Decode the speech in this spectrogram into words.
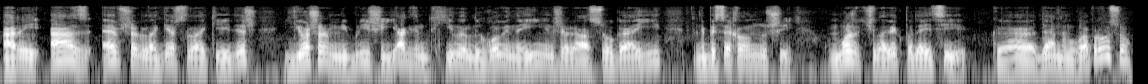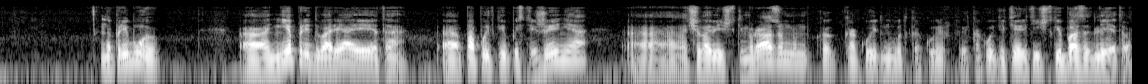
арей аз эвшер лагерсла кейдеш йошер миблиши ягдем тхила лыговина ининжера асога аи бесехала нуши. Может человек подойти к данному вопросу напрямую, не предваряя это а, попыткой постижения – Э, человеческим разумом какой-то, ну, вот какой, какой-то теоретической базы для этого.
